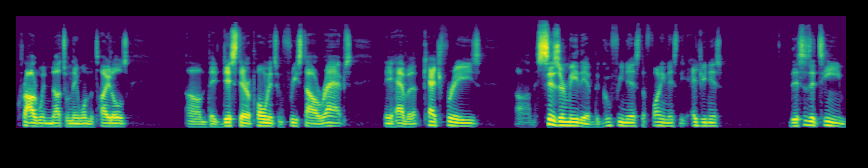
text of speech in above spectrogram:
Crowd went nuts when they won the titles. Um, they diss their opponents in freestyle raps. They have a catchphrase, the scissor me. They have the goofiness, the funniness, the edginess. This is a team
